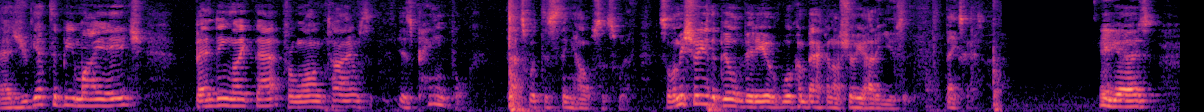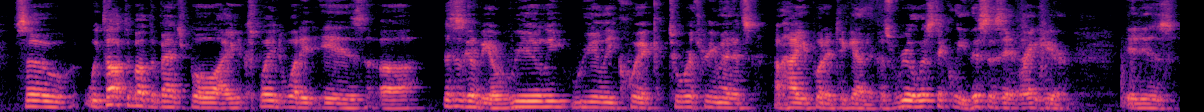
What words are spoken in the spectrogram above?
as you get to be my age, bending like that for long times is painful. That's what this thing helps us with. So let me show you the build video. We'll come back and I'll show you how to use it. Thanks, guys. Hey, guys. So we talked about the bench bull. I explained what it is. Uh, this is going to be a really, really quick two or three minutes on how you put it together. Because realistically, this is it right here. It is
